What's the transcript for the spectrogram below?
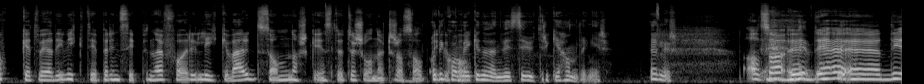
rokket ved de viktige prinsippene for likeverd som norske institusjoner tross alt bygger på. Og de kommer ikke nødvendigvis til uttrykk i handlinger? Eller? Altså, eh, det, eh, det,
